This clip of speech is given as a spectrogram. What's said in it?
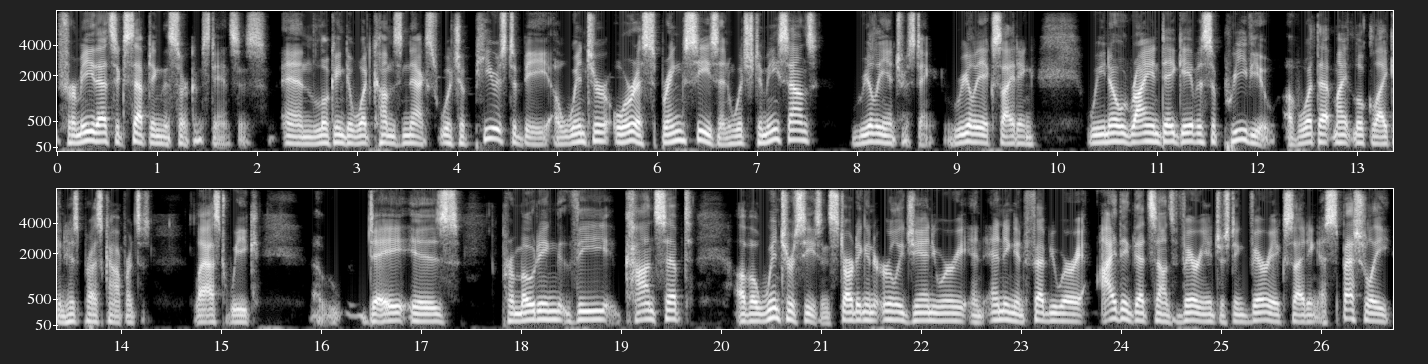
For me, that's accepting the circumstances and looking to what comes next, which appears to be a winter or a spring season, which to me sounds Really interesting, really exciting. We know Ryan Day gave us a preview of what that might look like in his press conference last week. Uh, Day is promoting the concept of a winter season starting in early January and ending in February. I think that sounds very interesting, very exciting, especially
